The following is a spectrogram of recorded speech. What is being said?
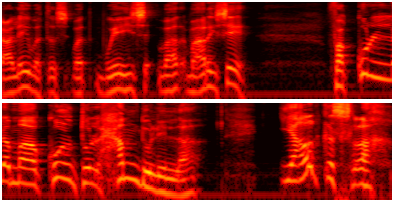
alayhi wat is, wat sê- waar, waar hy sê fa kullama qultu alhamdulillah elke slag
